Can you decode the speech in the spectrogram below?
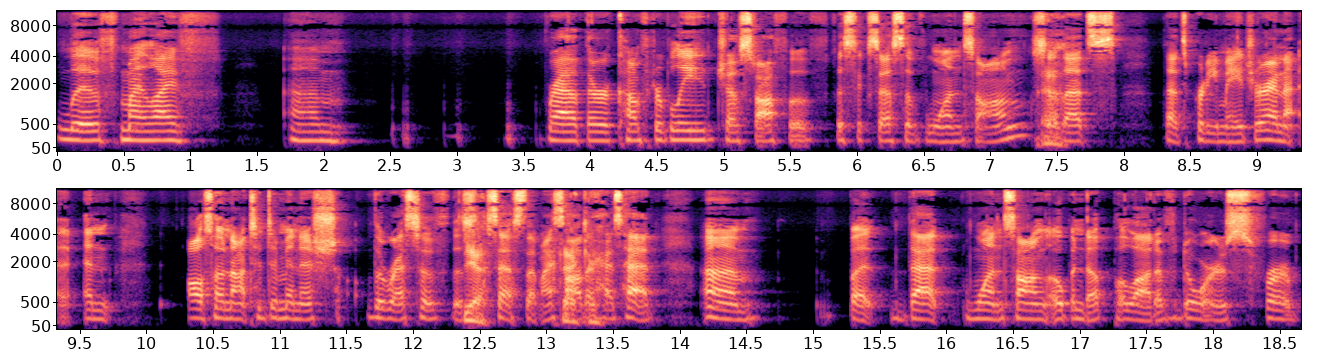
live my life um, rather comfortably just off of the success of one song. So Yeah. that's that's pretty major, and and also not to diminish the rest of the Yeah, success that my exactly. father has had. Um, but that one song opened up a lot of doors for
